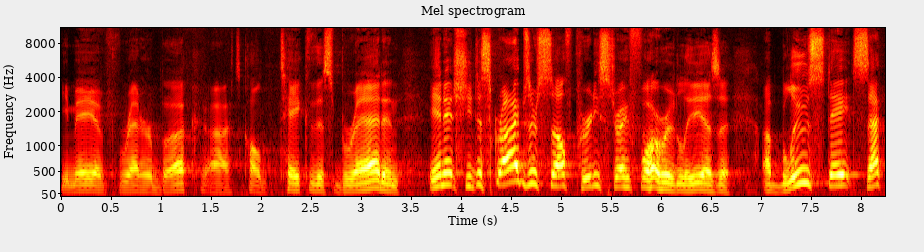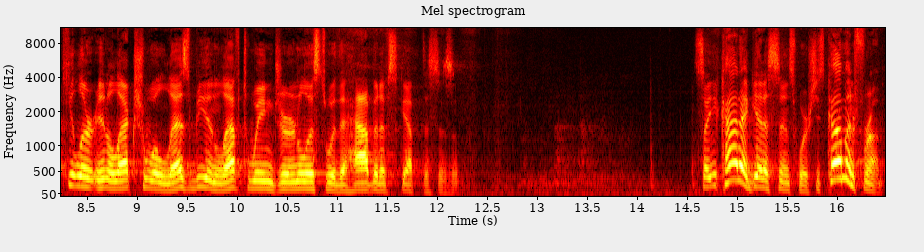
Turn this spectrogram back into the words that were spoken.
You may have read her book. Uh, it's called Take This Bread. And in it, she describes herself pretty straightforwardly as a, a blue state, secular, intellectual, lesbian, left wing journalist with a habit of skepticism. So you kind of get a sense where she's coming from.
